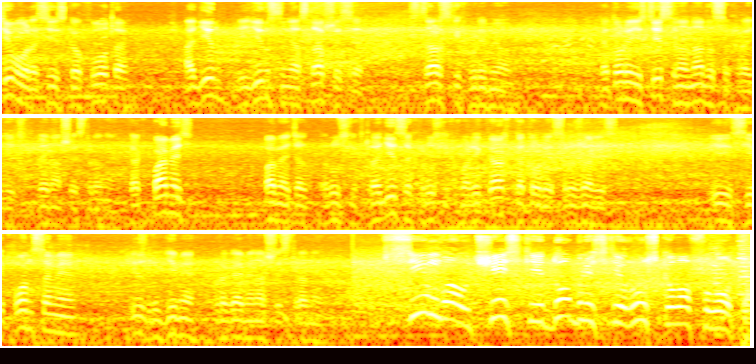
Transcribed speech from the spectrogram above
символ российского флота, один, единственный оставшийся с царских времен, который, естественно, надо сохранить для нашей страны, как память память о русских традициях, русских моряках, которые сражались и с японцами, и с другими врагами нашей страны. Символ чести и доблести русского флота.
